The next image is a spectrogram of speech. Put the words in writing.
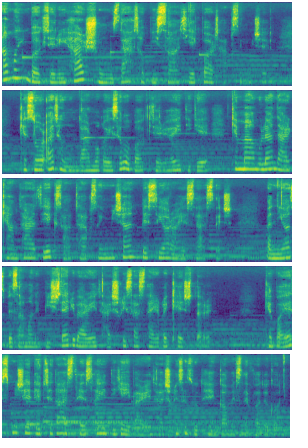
اما این باکتری هر 16 تا 20 ساعت یک بار تقسیم میشه. که سرعت اون در مقایسه با باکتری های دیگه که معمولا در کمتر از یک ساعت تقسیم میشن بسیار آهسته هستش و نیاز به زمان بیشتری برای تشخیص از طریق کشت داره که باعث میشه ابتدا از تست های دیگه برای تشخیص زود هنگام استفاده کنیم.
